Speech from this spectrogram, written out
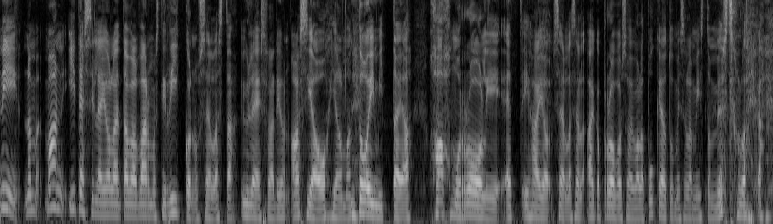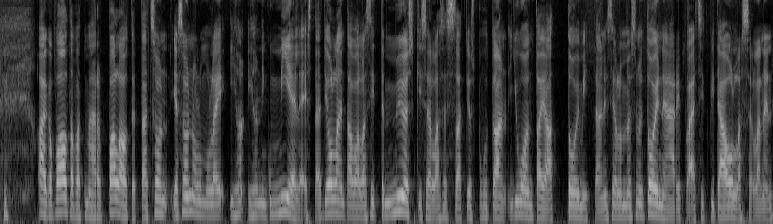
Niin, no mä, mä oon itse sillä jollain tavalla varmasti rikkonut sellaista Yleisradion asiaohjelman toimittaja hahmoroolia, että ihan jo sellaisella aika provosoivalla pukeutumisella, mistä on myös tullut aika, aika valtavat määrät palautetta. Et se on, ja se on ollut mulle ihan, ihan niin kuin mieleistä, että jollain tavalla sitten myöskin sellaisessa, että jos puhutaan juontaja, toimittaja, niin siellä on myös sellainen toinen ääripää, että sit pitää olla sellainen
